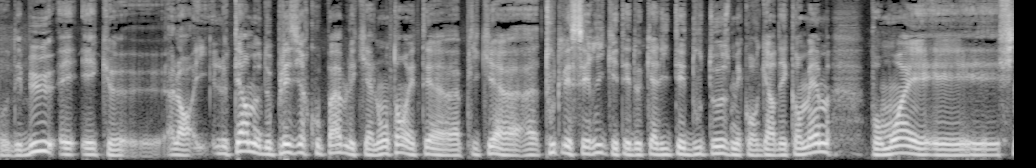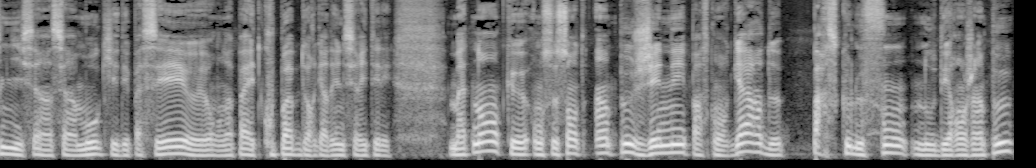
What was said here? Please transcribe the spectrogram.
au début, et, et, que alors le terme de plaisir coupable qui a longtemps été appliqué à, toutes les séries qui étaient de qualité douteuse mais qu'on regardait quand même, pour moi est, est, fini. C'est un, un, mot qui est dépassé. on n'a pas à être coupable de regarder une série télé. Maintenant qu'on se sente un peu gêné parce qu'on regarde, parce que le fond nous dérange un peu.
